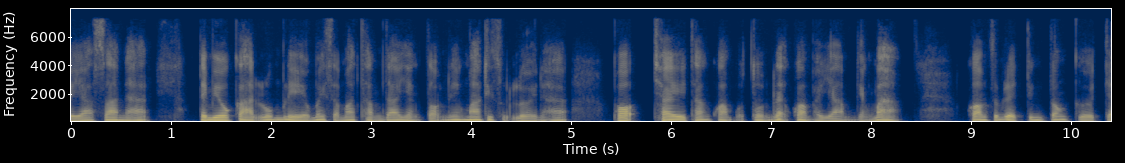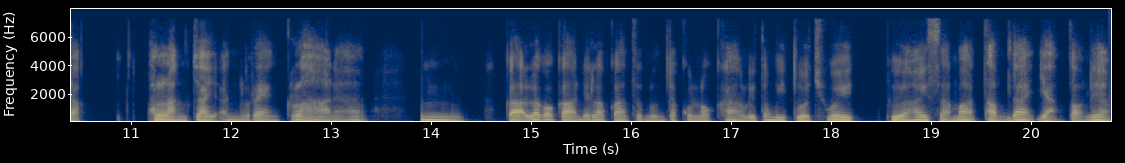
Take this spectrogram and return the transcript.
ระยะสั้นนะฮะ แต่มีโอกาสล้มเหลวไม่สามารถทำได้อย่างต่อเนื่องมากที่สุดเลยนะฮะ เพราะใช้ทั้งความอดทนและความพยายามอย่างมาก ความสำเร็จจึงต้องเกิดจากพลังใจอันแรงกล้านะฮะ อืมการแล้วก็การได้รับการสนับสนุนจากคนรอบข้าง หรือต้องมีตัวช่วยเพื่อให้สามารถทำได้อย่างต่อเนื่อง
